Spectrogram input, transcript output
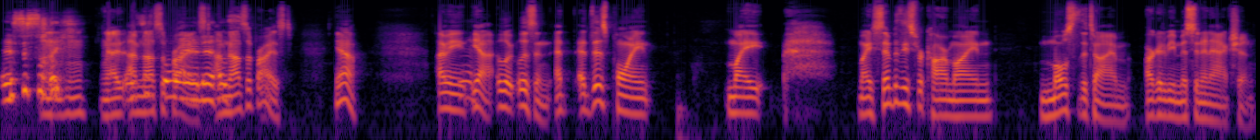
And it's just like, Mhm. I, I'm not surprised. I'm not surprised. Yeah, I mean, yeah. Look, listen. At at this point, my my sympathies for Carmine most of the time are going to be missing in action.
